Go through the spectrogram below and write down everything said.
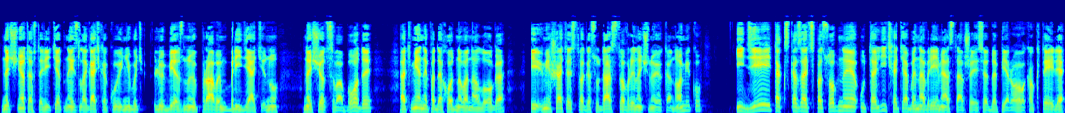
начнет авторитетно излагать какую-нибудь любезную правым бредятину, насчет свободы, отмены подоходного налога и вмешательства государства в рыночную экономику, идеи, так сказать, способные утолить хотя бы на время оставшееся до первого коктейля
